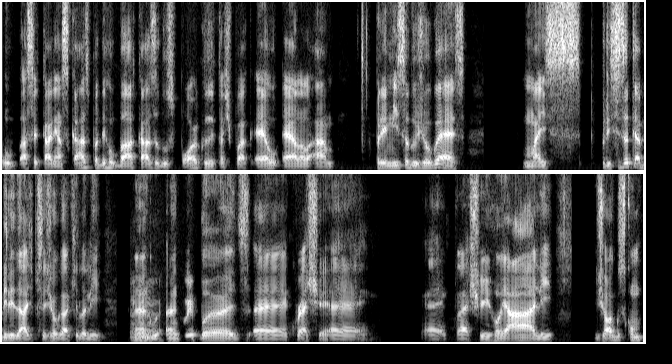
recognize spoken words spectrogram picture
uhum. acertarem as casas para derrubar a casa dos porcos. Então, tipo, é, é a, a premissa do jogo é essa. Mas precisa ter habilidade pra você jogar aquilo ali. Uhum. Angry, Angry, Birds, é, Crash, é, é, Clash Royale, jogos com,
